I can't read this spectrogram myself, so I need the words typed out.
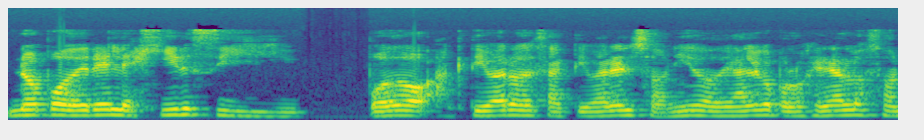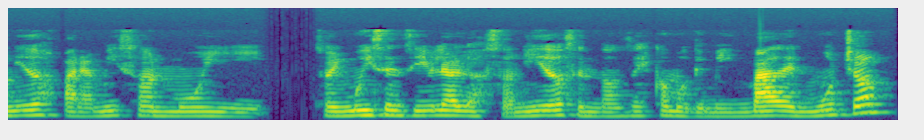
no poder elegir si puedo activar o desactivar el sonido de algo, por lo general los sonidos para mí son muy, soy muy sensible a los sonidos, entonces como que me invaden mucho.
